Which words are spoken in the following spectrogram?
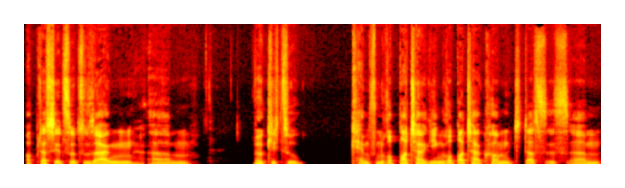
Ob das jetzt sozusagen ähm, wirklich zu Kämpfen Roboter gegen Roboter kommt, das ist, ähm,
